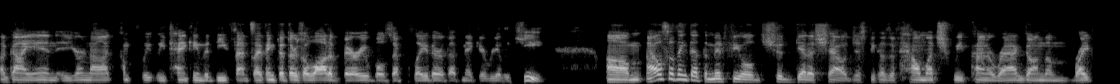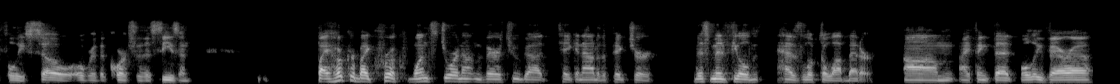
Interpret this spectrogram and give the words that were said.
a guy in, you're not completely tanking the defense. I think that there's a lot of variables at play there that make it really key. Um, I also think that the midfield should get a shout just because of how much we've kind of ragged on them, rightfully so, over the course of the season. By hook or by crook, once Jordan and Veretout got taken out of the picture, this midfield has looked a lot better. Um, I think that Oliveira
